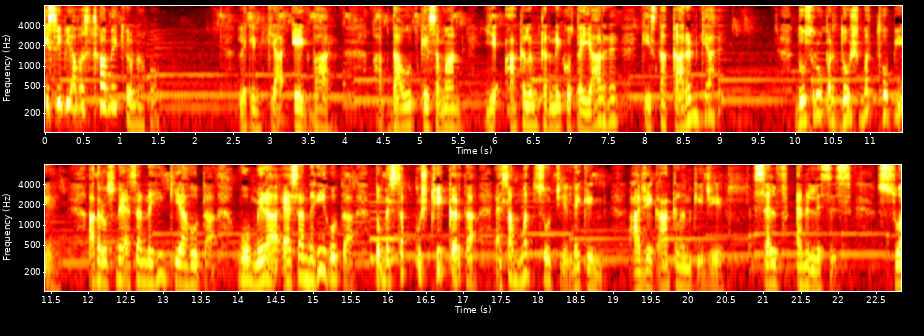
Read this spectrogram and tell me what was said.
किसी भी अवस्था में क्यों ना हो, लेकिन क्या एक बार आप दाऊद के समान ये आकलन करने को तैयार हैं कि इसका कारण क्या है? दूसरों पर दोष मत थोपिए। अगर उसने ऐसा नहीं किया होता, वो मेरा ऐसा नहीं होता तो मैं सब कुछ ठीक करता। ऐसा मत सोचिए, लेकिन आज एक आकलन कीजिए। सेल्फ एनालिसिस स्व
